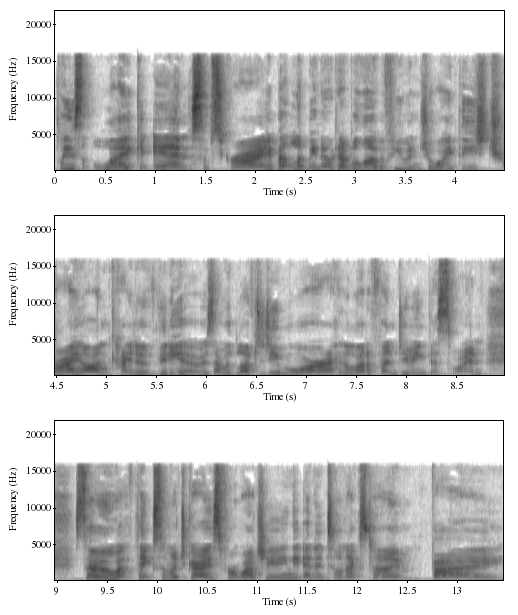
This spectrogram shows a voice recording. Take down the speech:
Please like and subscribe. Let me know down below if you enjoyed these try on kind of videos. I would love to do more. I had a lot of fun doing this one. So thanks so much guys for watching and until next time, bye.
